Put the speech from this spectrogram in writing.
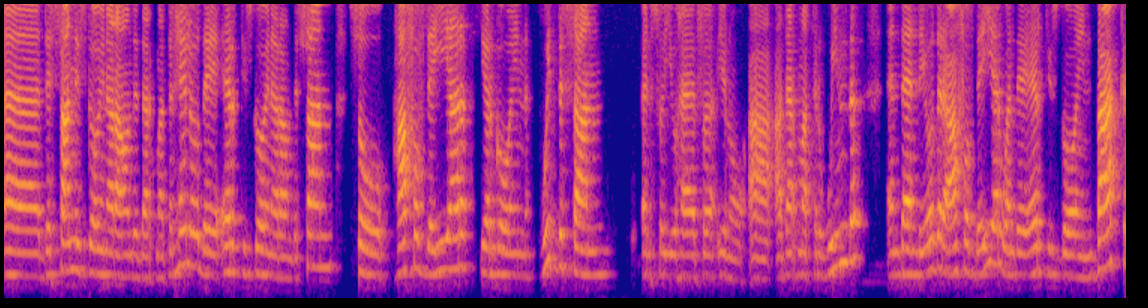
uh, the sun is going around the dark matter halo, the earth is going around the sun. So half of the year you're going with the sun and so you have, uh, you know, a, dark matter wind, and then the other half of the year when the Earth is going back,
